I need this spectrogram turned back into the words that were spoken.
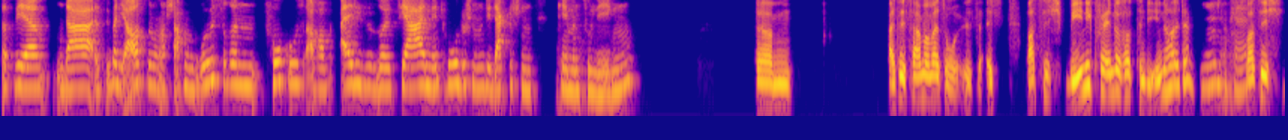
dass wir da es über die Ausbildung auch schaffen, einen größeren Fokus auch auf all diese sozial, methodischen und didaktischen Themen zu legen? Ähm, also ich sage mal so, es, es, was sich wenig verändert hat, sind die Inhalte. Hm, okay. Was sich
